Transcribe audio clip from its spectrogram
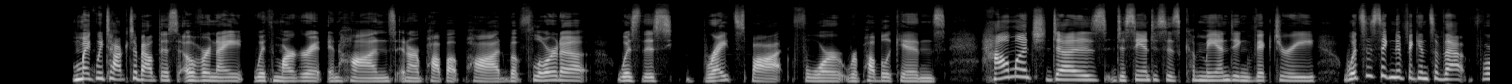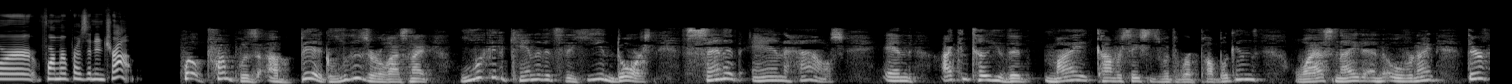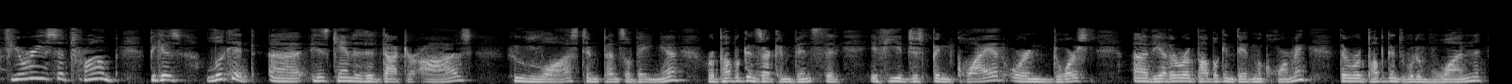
Mike, we talked about this overnight with Margaret and Hans in our pop up pod, but Florida was this bright spot for Republicans. How much does DeSantis's commanding victory, what's the significance of that for former President Trump? Well, Trump was a big loser last night. Look at the candidates that he endorsed, Senate and House. And I can tell you that my conversations with Republicans last night and overnight, they're furious at Trump because look at uh, his candidate, Dr. Oz, who lost in Pennsylvania. Republicans are convinced that if he had just been quiet or endorsed uh, the other Republican, Dave McCormick, the Republicans would have won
